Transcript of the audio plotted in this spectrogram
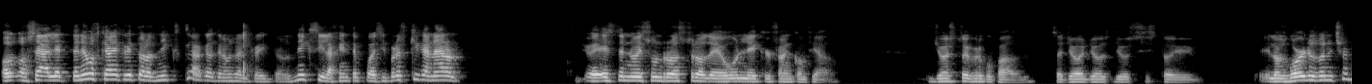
o, o sea, le tenemos que dar el crédito a los Knicks, claro que le tenemos que dar el crédito a los Knicks y la gente puede decir, pero es que ganaron. Este no es un rostro de un Laker fan confiado. Yo estoy preocupado, ¿no? O sea, yo, yo, yo sí estoy. Los Warriors van a echar.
